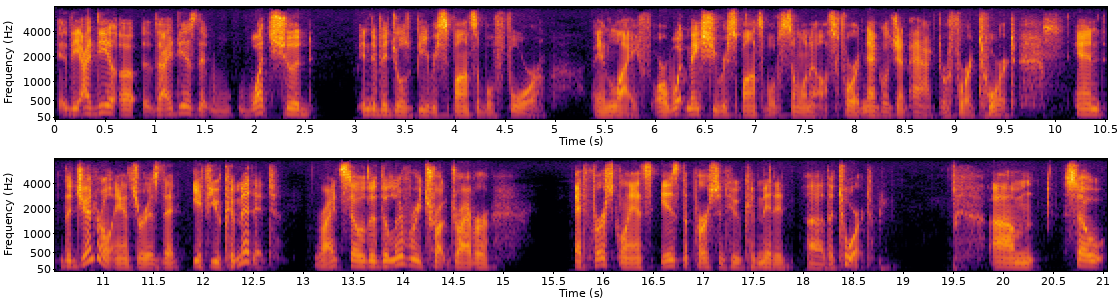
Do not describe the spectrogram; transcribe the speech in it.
the idea uh, the idea is that what should individuals be responsible for in life or what makes you responsible to someone else for a negligent act or for a tort? And the general answer is that if you commit it right? So the delivery truck driver at first glance is the person who committed uh, the tort. Um, so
